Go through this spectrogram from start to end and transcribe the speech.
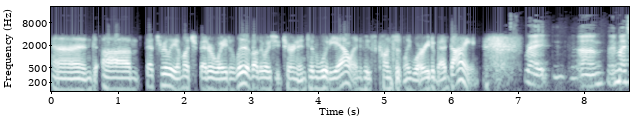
And um, that's really a much better way to live. Otherwise, you turn into Woody Allen, who's constantly worried about dying. Right. Um, and much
